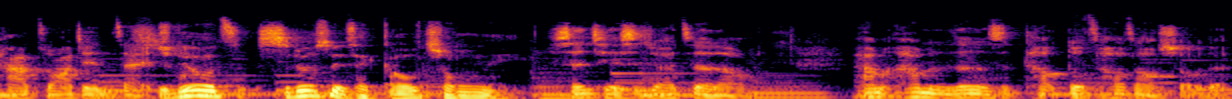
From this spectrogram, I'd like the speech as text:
他抓奸在床，十六十六岁才高中哎，神奇的事就在这了。他们他们真的是超都超早熟的。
